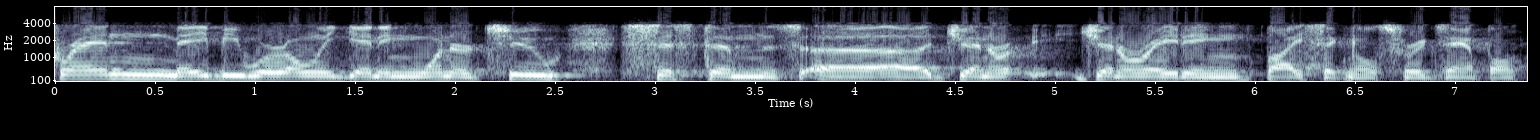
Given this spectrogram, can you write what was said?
trend, maybe we're only getting one or two systems uh, gener- generating buy signals, for example.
